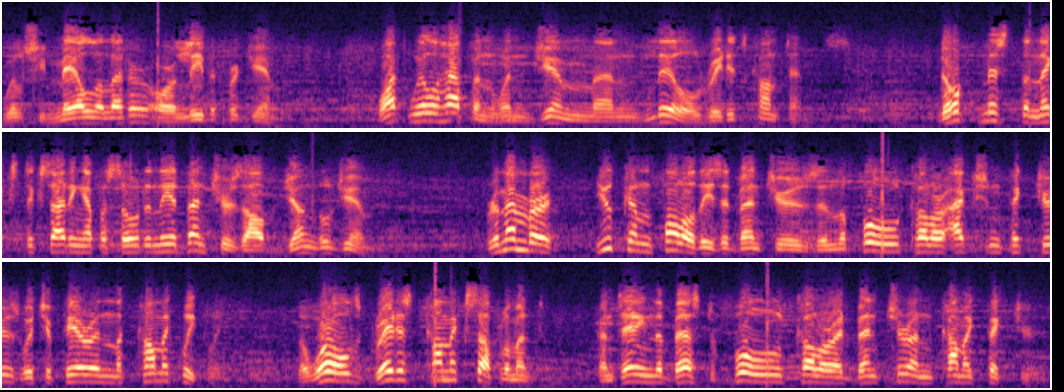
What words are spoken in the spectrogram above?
Will she mail the letter or leave it for Jim? What will happen when Jim and Lil read its contents? Don't miss the next exciting episode in the adventures of Jungle Jim. Remember, you can follow these adventures in the full color action pictures which appear in the Comic Weekly, the world's greatest comic supplement containing the best full color adventure and comic pictures.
